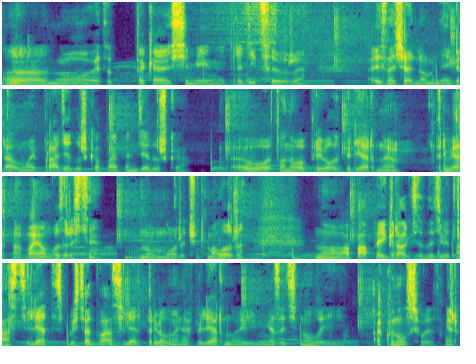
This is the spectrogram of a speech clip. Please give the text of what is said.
Э, ну, это такая семейная традиция уже. Изначально у меня играл мой прадедушка, папин дедушка. Э, вот, он его привел в бильярдную примерно в моем возрасте, ну, может, чуть моложе. Ну, а папа играл где-то до 19 лет, и спустя 20 лет привел меня в бильярдную, и меня затянуло, и окунулся в этот мир.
